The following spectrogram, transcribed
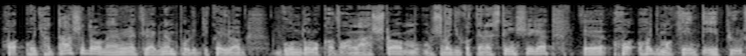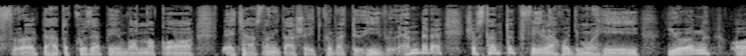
Ha, hogyha társadalom elméletileg nem politikailag gondolok a vallásra, most vegyük a kereszténységet, hagymaként épül föl, tehát a közepén vannak a egyház tanításait követő hívő emberek, és aztán többféle hagymahéj jön a,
